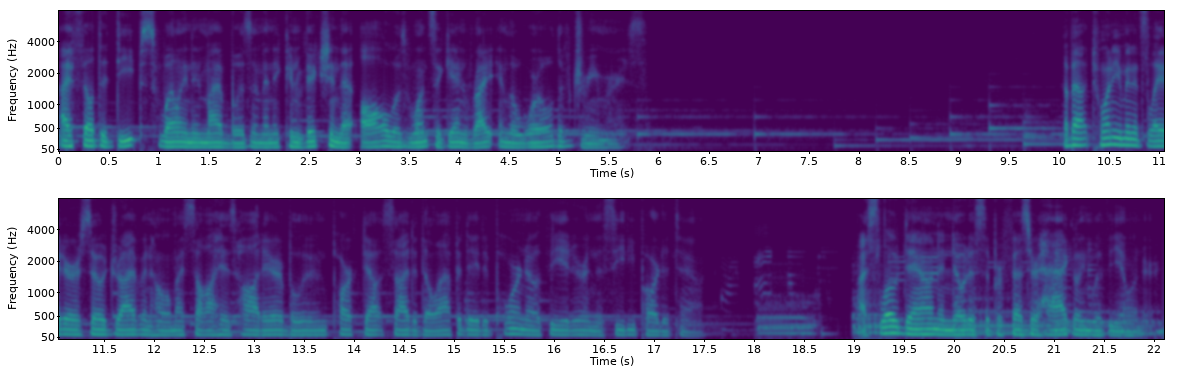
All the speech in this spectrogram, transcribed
I felt a deep swelling in my bosom and a conviction that all was once again right in the world of dreamers. About 20 minutes later or so, driving home, I saw his hot air balloon parked outside a dilapidated porno theater in the seedy part of town. I slowed down and noticed the professor haggling with the owner.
